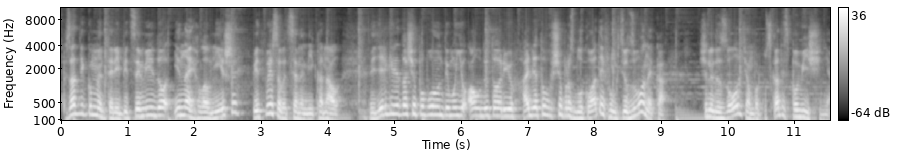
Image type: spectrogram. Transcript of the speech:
писати коментарі під цим відео і найголовніше підписуватися на мій канал. Не тільки для того, щоб поповнити мою аудиторію, а й для того, щоб розблокувати функцію дзвоника, що не дозволить вам пропускати сповіщення.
